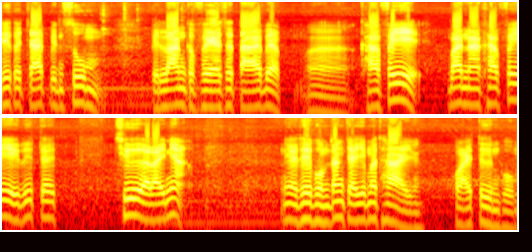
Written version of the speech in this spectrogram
ที่ก็จัดเป็นซุ้ม เป็นร้านกาแฟสไตล์แบบคาเฟ่บ้านนาคาเฟ่หรือจะชื่ออะไรเนี่ยเนี่ยที่ผมตั้งใจจะมาถ่ายควายตื่นผม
